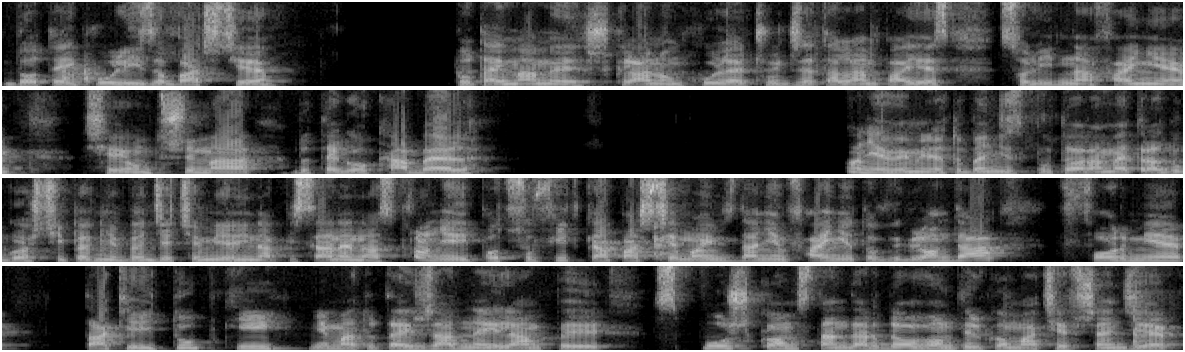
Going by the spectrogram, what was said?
do tej kuli. Zobaczcie, tutaj mamy szklaną kulę, czuć, że ta lampa jest solidna, fajnie się ją trzyma. Do tego kabel, no nie wiem ile tu będzie, z półtora metra długości, pewnie będziecie mieli napisane na stronie i podsufitka. Patrzcie, moim zdaniem fajnie to wygląda w formie takiej tubki. Nie ma tutaj żadnej lampy z puszką standardową, tylko macie wszędzie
